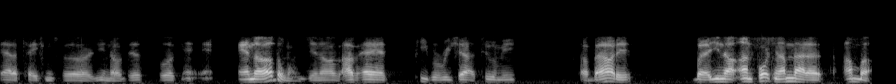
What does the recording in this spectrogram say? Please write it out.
adaptations for, you know, this book and, and the other ones. You know, I've had people reach out to me about it but you know, unfortunately, I'm not a I'm a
